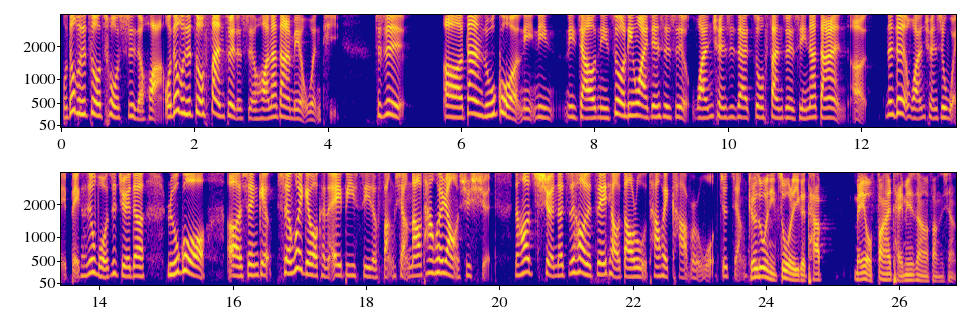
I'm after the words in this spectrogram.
我都不是做错事的话，我都不是做犯罪的事的话，那当然没有问题。就是呃，但如果你你你假如你做另外一件事是完全是在做犯罪事情，那当然呃。那这完全是违背。可是我是觉得，如果呃神给神会给我可能 A、B、C 的方向，然后他会让我去选，然后选了之后的这一条道路，他会 cover 我，就这样子可是。如果你做了一个他没有放在台面上的方向，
